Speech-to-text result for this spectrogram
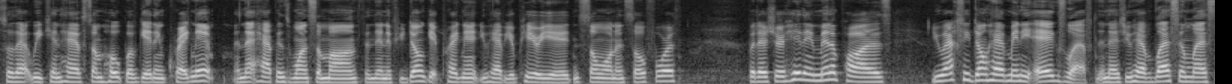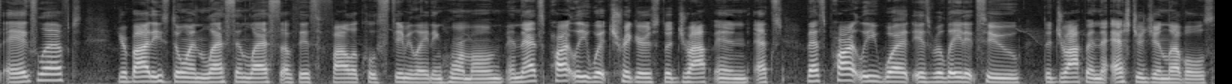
so that we can have some hope of getting pregnant. And that happens once a month. And then if you don't get pregnant, you have your period and so on and so forth. But as you're hitting menopause, you actually don't have many eggs left. And as you have less and less eggs left, your body's doing less and less of this follicle stimulating hormone. And that's partly what triggers the drop in ex- that's partly what is related to the drop in the estrogen levels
